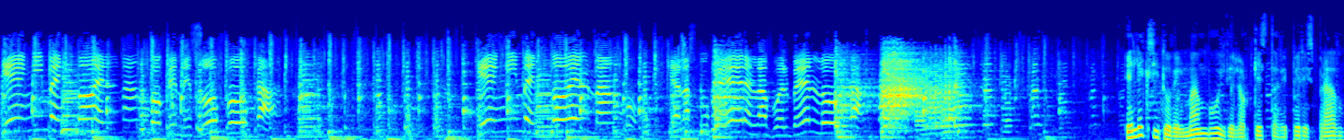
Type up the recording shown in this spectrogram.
¿Quién inventó el mambo que me sofoca? ¿Quién inventó el mambo que a las mujeres las vuelve loca? El éxito del mambo y de la orquesta de Pérez Prado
